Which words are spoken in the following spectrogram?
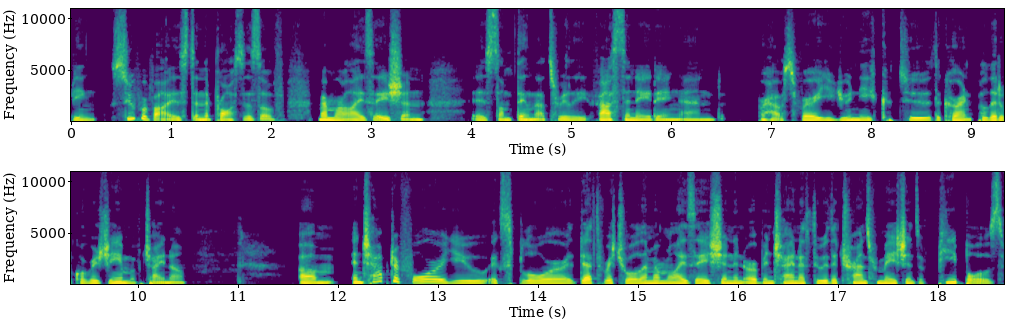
being supervised in the process of memorialization is something that's really fascinating and perhaps very unique to the current political regime of China. Um, in chapter four, you explore death ritual and memorialization in urban China through the transformations of people's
